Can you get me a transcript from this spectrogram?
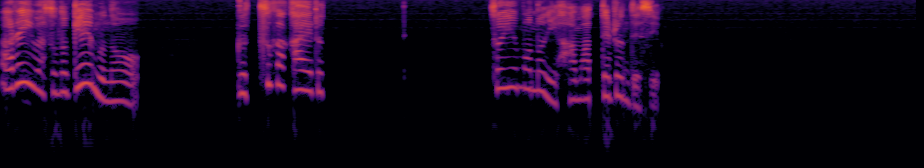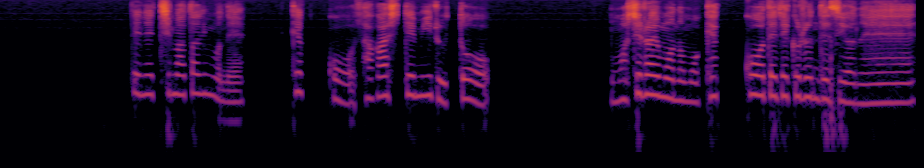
あるいはそのゲームのグッズが買える、そういうものにハマってるんですよ。でね、巷にもね、探してみると、面白いものも結構出てくるんですよね。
